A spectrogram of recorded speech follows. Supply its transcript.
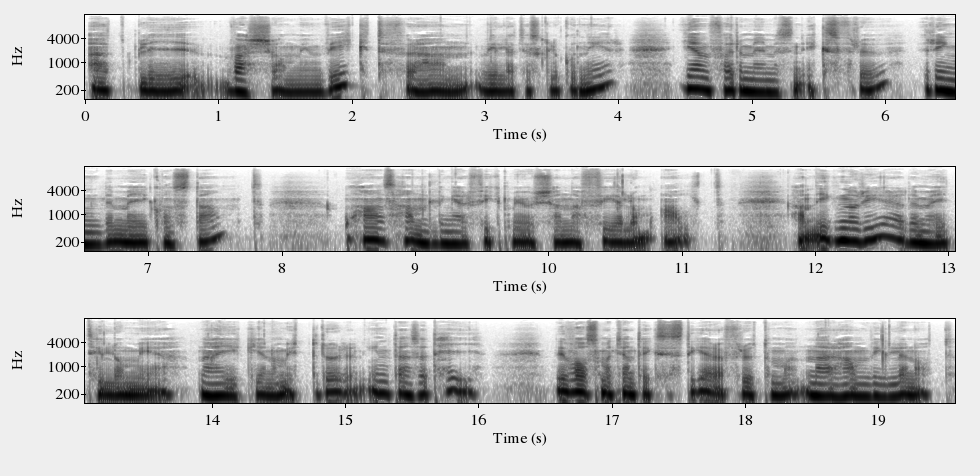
att bli varse om min vikt för han ville att jag skulle gå ner, jämförde mig med sin exfru, ringde mig konstant och hans handlingar fick mig att känna fel om allt. Han ignorerade mig till och med när han gick genom ytterdörren, inte ens ett hej. Det var som att jag inte existerade förutom när han ville något.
